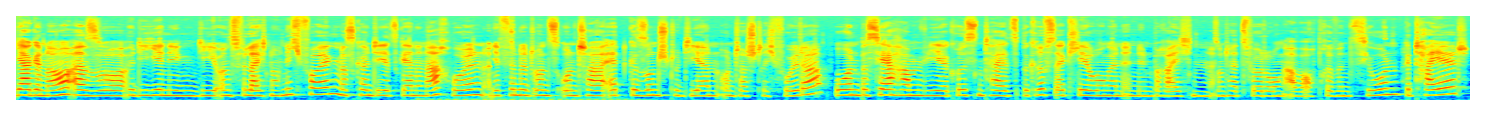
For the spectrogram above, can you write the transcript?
Ja, genau. Also für diejenigen, die uns vielleicht noch nicht folgen, das könnt ihr jetzt gerne nachholen. Ihr findet uns unter gesundstudieren-fulda. Und bisher haben wir größtenteils Begriffserklärungen in den Bereichen Gesundheitsförderung, aber auch Prävention geteilt.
